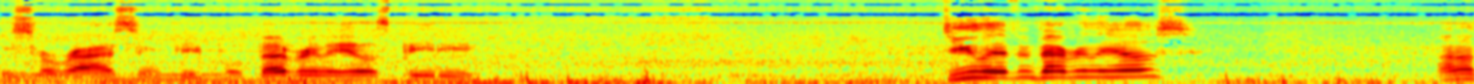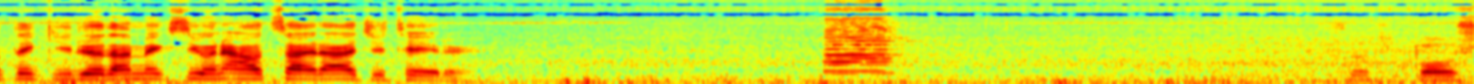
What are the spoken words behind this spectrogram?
Just harassing people. Beverly Hills PD. Do you live in Beverly Hills? I don't think you do. That makes you an outside agitator. Such bullshit.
